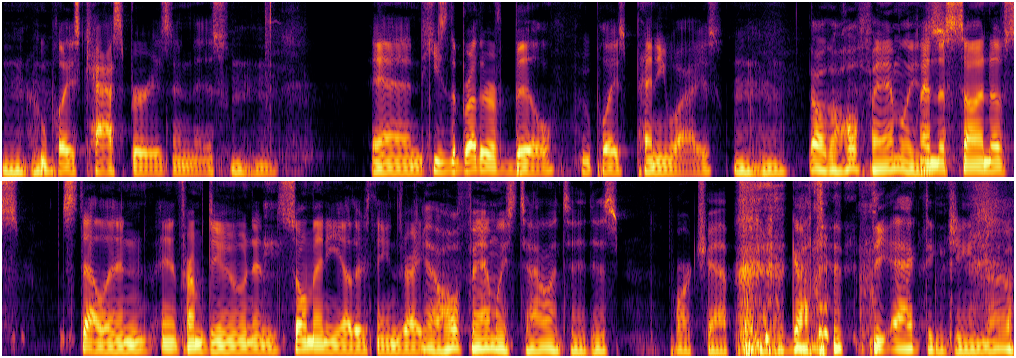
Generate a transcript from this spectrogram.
Mm-hmm. who plays Casper, is in this, mm-hmm. and he's the brother of Bill, who plays Pennywise, mm-hmm. Oh, the whole family, and the son of Stellan and from Dune, and so many other things. Right? yeah, the whole family's talented. This poor chap never got the, the acting gene though.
